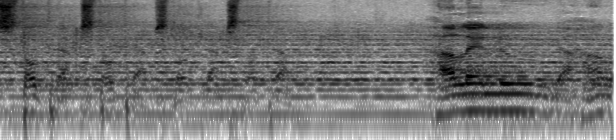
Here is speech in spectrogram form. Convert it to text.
స్తోత్రం స్తోత్రం స్తోత్రం స్తోత్రం. హల్లెలూయా హల్లెలూయా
